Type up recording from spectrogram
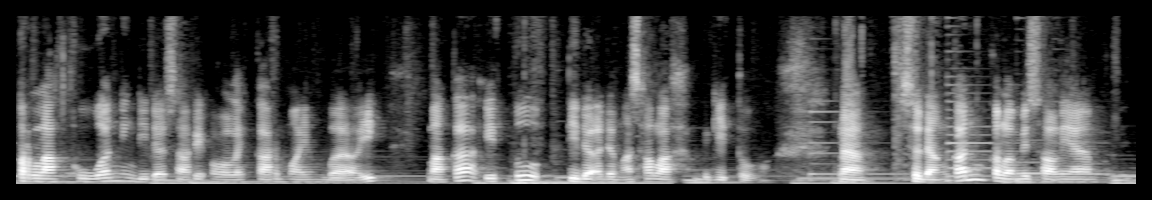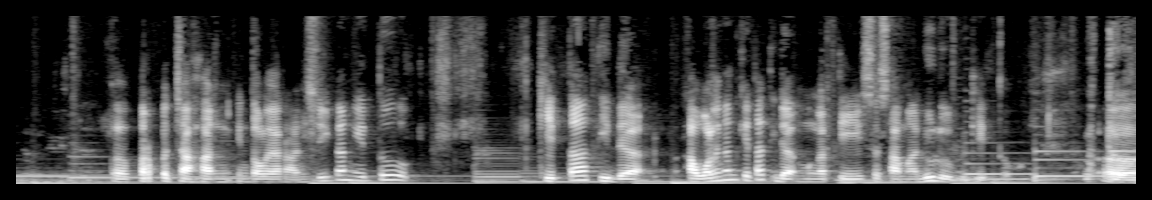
perlakuan yang didasari oleh karma yang baik maka itu tidak ada masalah begitu. Nah, sedangkan kalau misalnya eh, perpecahan intoleransi kan itu kita tidak awalnya kan kita tidak mengerti sesama dulu begitu. betul, Eh,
